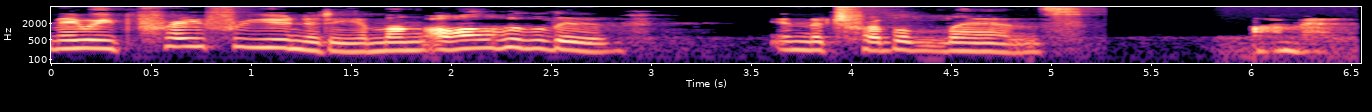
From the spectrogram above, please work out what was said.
May we pray for unity among all who live in the troubled lands. Amen.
